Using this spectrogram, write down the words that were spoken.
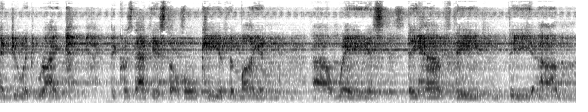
and do it right because that is the whole key of the Mayan uh, way is they have the the um,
